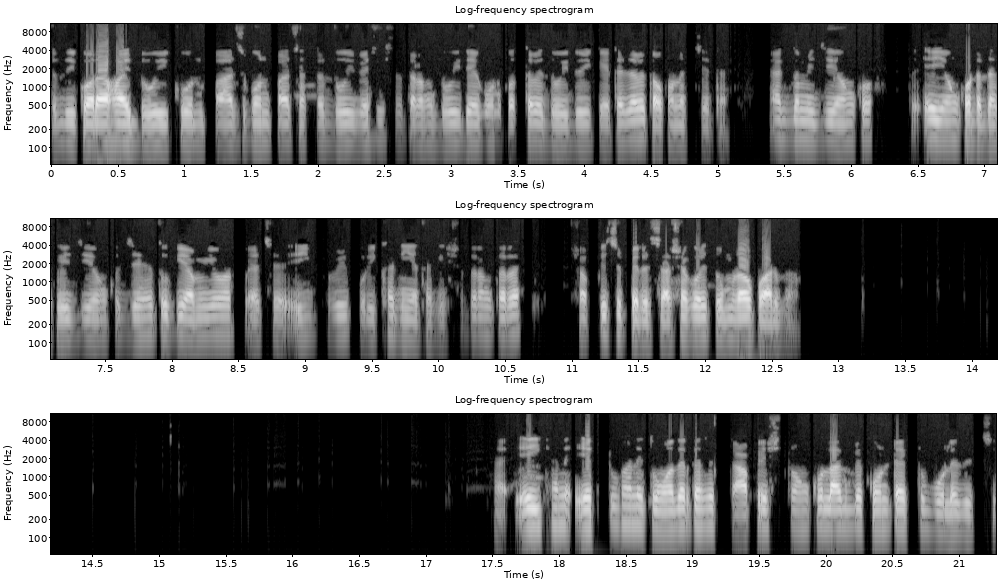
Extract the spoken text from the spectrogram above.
যদি করা হয় দুই গুণ পাঁচ গুণ পাঁচ, একটা দুই বেশি, সুতরাং দুই দিয়ে গুণ করতে হবে, দুই দুই কেটে যাবে, তখন হচ্ছে এটা একদম ইজি অঙ্ক। তো এই অঙ্কটা দেখো ইজি অঙ্ক, যেহেতু কি আমি আমার প্যাচে এইভাবেই পরীক্ষা নিয়ে থাকি, সুতরাং তারা সব কিছু পেরেছে, আশা করি তোমরাও পারবে। হ্যাঁ এইখানে একটুখানি তোমাদের কাছে টাফেস্ট অঙ্ক লাগবে, কোনটা একটু বলে দিচ্ছি।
